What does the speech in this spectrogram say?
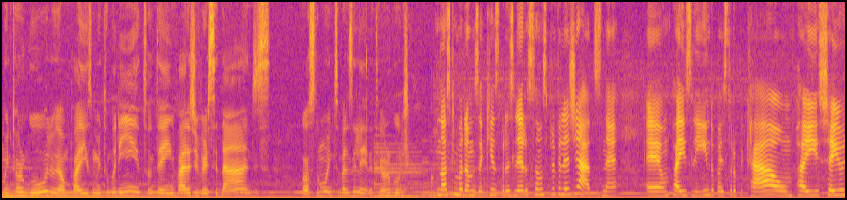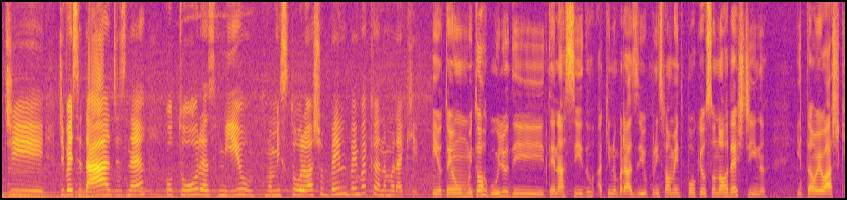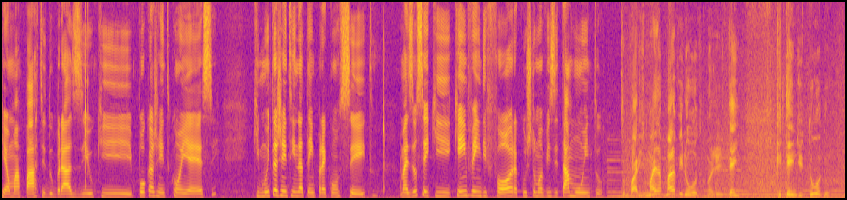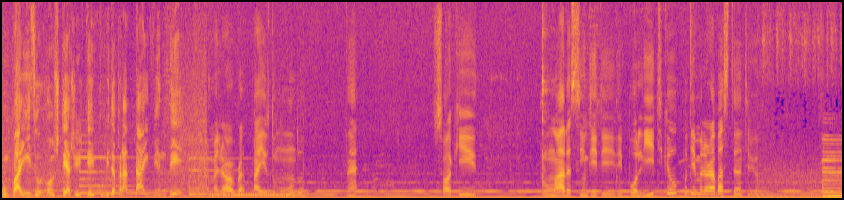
muito orgulho, é um país muito bonito, tem várias diversidades. Gosto muito brasileira, tenho orgulho. Nós que moramos aqui, os brasileiros, somos privilegiados, né? É um país lindo, um país tropical, um país cheio de diversidades, né? Culturas, mil, uma mistura. Eu acho bem, bem bacana morar aqui. Eu tenho muito orgulho de ter nascido aqui no Brasil, principalmente porque eu sou nordestina. Então eu acho que é uma parte do Brasil que pouca gente conhece, que muita gente ainda tem preconceito, mas eu sei que quem vem de fora costuma visitar muito. Um país mais maravilhoso que a gente tem, que tem de tudo, um país onde a gente tem comida para dar e vender. É o melhor país do mundo, né? Só que por um lado assim de, de, de política eu podia melhorar bastante, viu?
